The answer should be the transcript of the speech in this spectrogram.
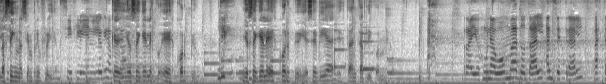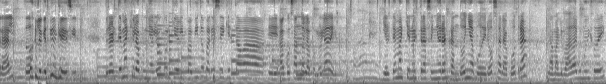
Los signos siempre influyen. Sí, fluye en lo que Que yo sé que él es es escorpio. Yo sé que él es escorpio y ese día está en Capricornio. Rayos, una bomba total, ancestral, astral, todo lo que tengo que decir. Pero el tema es que lo apuñaló porque el papito parece que estaba eh, acosando a la polola de él. Y el tema es que nuestra señora Candoña poderosa, la potra, la malvada, como dijo Dave,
